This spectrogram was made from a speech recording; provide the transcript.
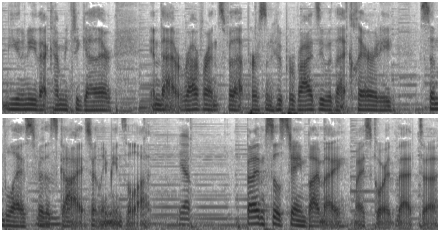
unity, that coming together, and that reverence for that person who provides you with that clarity symbolized for the sky certainly means a lot. Yep. But I'm still staying by my my score that uh,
